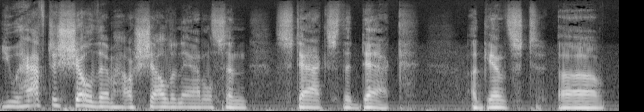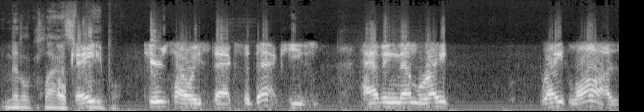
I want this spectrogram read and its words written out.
you have to show them how Sheldon Adelson stacks the deck against uh, middle class Okay. people. Here's how he stacks the deck. He's having them write write laws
